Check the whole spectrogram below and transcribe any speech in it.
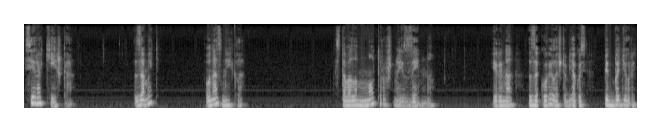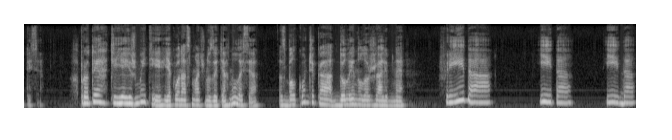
сіра кішка. Замить вона зникла. Ставало моторошно і зимно. Ірина закурила, щоб якось підбадьоритися. Проте тієї ж миті, як вона смачно затягнулася, з балкончика долинуло жалібне Фріда, Іда, Іда.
